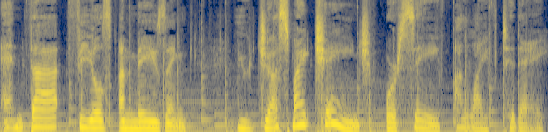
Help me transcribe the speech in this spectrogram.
And that feels amazing. You just might change or save a life today.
